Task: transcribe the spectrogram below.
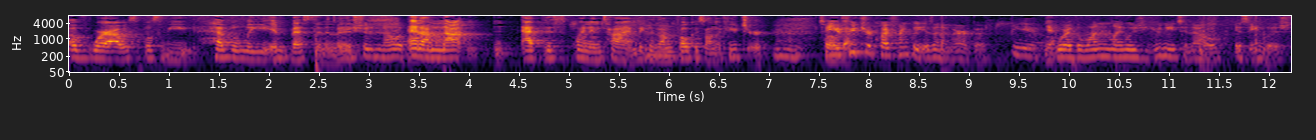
of where I was supposed to be heavily invested in You should know it. And I'm not at this point in time because I'm mm-hmm. focused on the future. Mm-hmm. So and your that- future, quite frankly, is in America, yeah. Yeah. where the one language you need to know is English.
